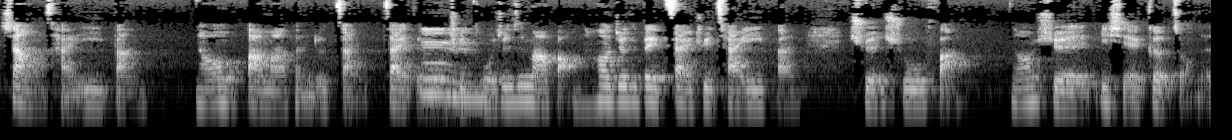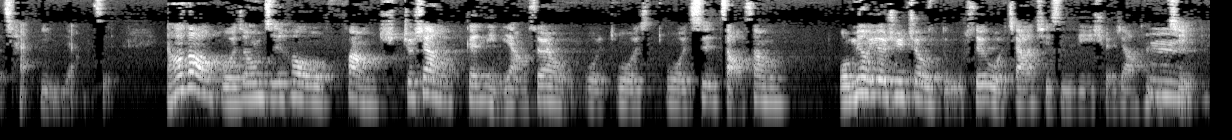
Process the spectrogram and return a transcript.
上才艺班，然后爸妈可能就载载着我去，嗯我就是妈宝，然后就是被载去才艺班学书法，然后学一些各种的才艺这样子。然后到了国中之后放学，就像跟你一样，虽然我我我是早上我没有乐区就读，所以我家其实离学校很近。嗯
